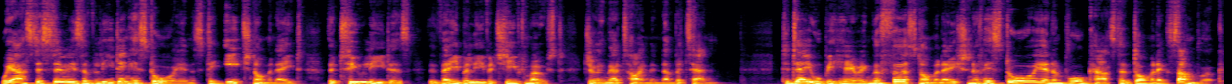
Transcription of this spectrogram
we asked a series of leading historians to each nominate the two leaders that they believe achieved most during their time in Number 10. Today we'll be hearing the first nomination of historian and broadcaster Dominic Sandbrook,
